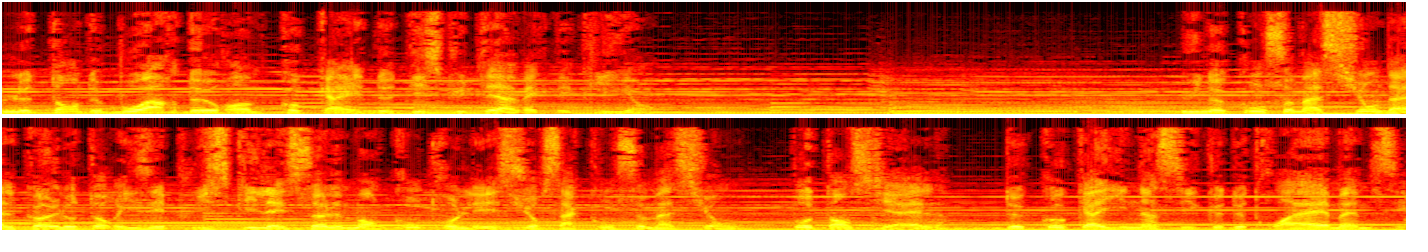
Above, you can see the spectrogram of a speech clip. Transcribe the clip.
le temps de boire de rhum coca et de discuter avec des clients. Une consommation d'alcool autorisée puisqu'il est seulement contrôlé sur sa consommation, potentielle, de cocaïne ainsi que de 3 MMC.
